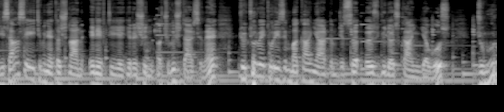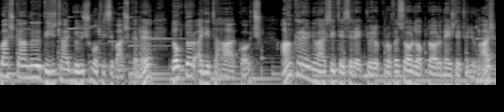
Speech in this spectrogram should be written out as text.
lisans eğitimine taşınan NFT'ye girişin açılış dersine Kültür ve Turizm Bakan Yardımcısı Özgül Özkan Yavuz, Cumhurbaşkanlığı Dijital Dönüşüm Ofisi Başkanı Doktor Ali Taha Koç, Ankara Üniversitesi Rektörü Profesör Doktor Necdet Ünüvar,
